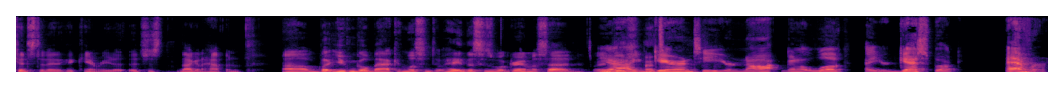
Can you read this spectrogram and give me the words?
Like kids today, they can't read it. It's just not going to happen. Uh, but you can go back and listen to, hey, this is what grandma said. And Yeah, I That's a- guarantee you're not gonna look at your guest book ever.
